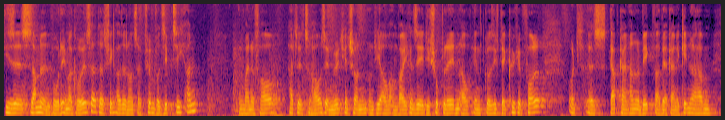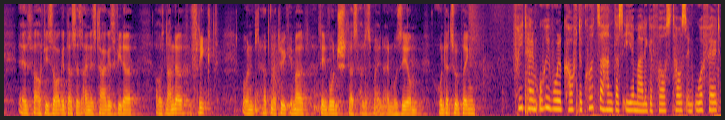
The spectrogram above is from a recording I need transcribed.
dieses Sammeln wurde immer größer. Das fing also 1975 an. Und meine Frau hatte zu Hause in München schon und hier auch am Weichensee die Schubläden auch inklusive der Küche voll. Und es gab keinen anderen Weg, weil wir keine Kinder haben. Es war auch die Sorge, dass das eines Tages wieder auseinanderfliegt und hat natürlich immer den Wunsch, das alles mal in ein Museum unterzubringen. Friedhelm Uriwohl kaufte kurzerhand das ehemalige Forsthaus in Urfeld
